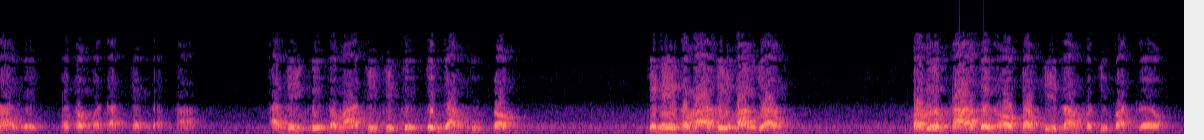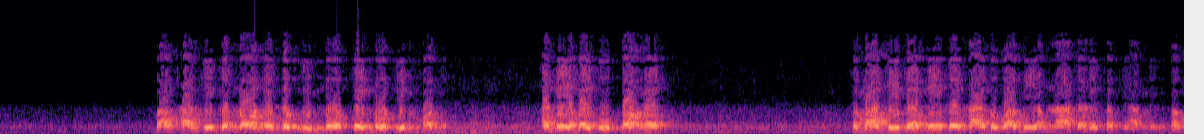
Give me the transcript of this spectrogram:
ได้เลย ไม่ต้องมาดัดแข้งดัดขาอันนี้คือสมาธิที่เกิดขึ้นอย่างถูกต้องทีนี้สมาธิบางอย่างพอเดินตาเส้นออกจากที่นั่งปฏิบัติแล้ว บางท่านถึงกำนอนให้คนอื่นนวดเส้นนวดเอ็นก่อนอันนี้ไม่ถูกต้องแน่สมาธิแบบนี้คล้ายๆกับว่ามีอำนาจอะไรสักอย่างหนึ่งบัง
